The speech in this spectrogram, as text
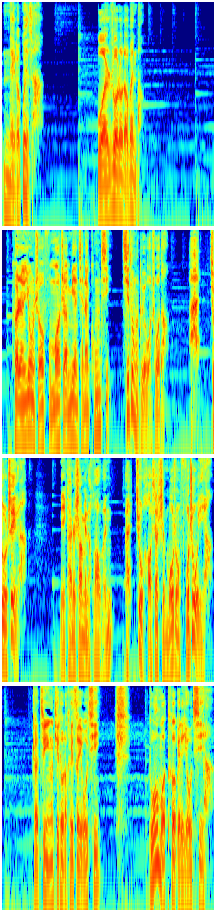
哪个柜子啊？我弱弱的问道。客人用手抚摸着面前的空气，激动的对我说道：“哎，就是这个呀！你看这上面的花纹，哎，就好像是某种符咒一样。这晶莹剔透的黑色油漆，多么特别的油漆呀！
